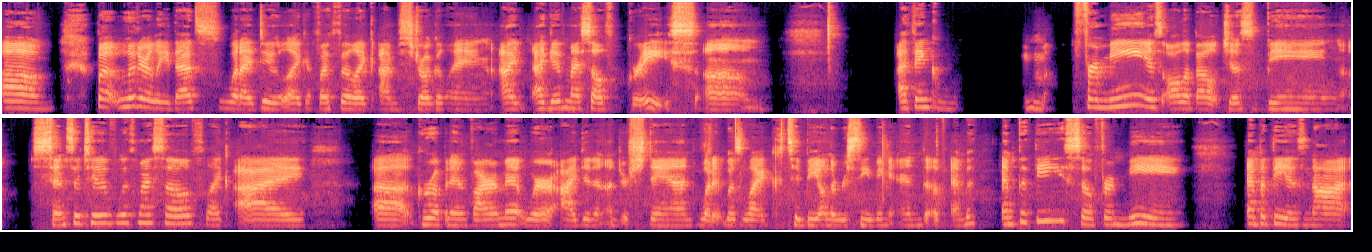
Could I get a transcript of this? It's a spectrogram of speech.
um, but literally that's what I do. Like if I feel like I'm struggling, I, I give myself grace. Um, I think for me, it's all about just being sensitive with myself. Like I, uh, grew up in an environment where I didn't understand what it was like to be on the receiving end of em- empathy. So for me, empathy is not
